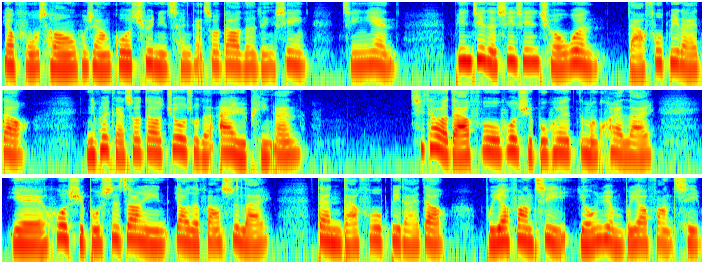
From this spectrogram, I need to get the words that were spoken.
要服从，回想过去你曾感受到的灵性经验，并借着信心求问，答复必来到。你会感受到救主的爱与平安。乞讨的答复或许不会那么快来，也或许不是照你要的方式来，但答复必来到。不要放弃，永远不要放弃。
